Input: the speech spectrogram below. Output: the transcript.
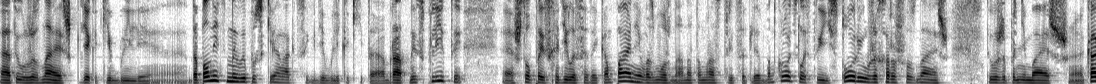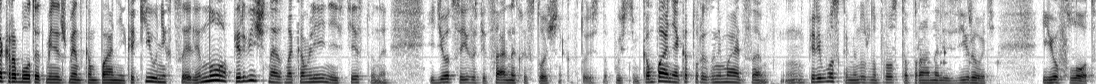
Э, ты уже знаешь, где какие были э, дополнительные выпуски акций, где были какие-то обратные сплиты, что происходило с этой компанией. Возможно, она там раз в 30 лет банкротилась, ты историю уже хорошо знаешь, ты уже понимаешь, как работает менеджмент компании, какие у них цели. Но первичное ознакомление, естественно, идется из официальных источников. То есть, допустим, компания, которая занимается перевозками, нужно просто проанализировать ее флот.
